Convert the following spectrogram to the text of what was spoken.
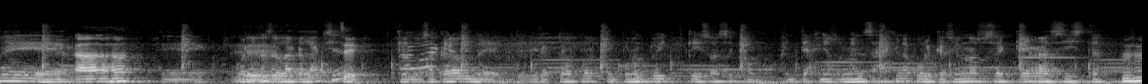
de Ah, Ajá. Guardianes Eh, de la Galaxia, sí. que lo sacaron de, de director porque, por un tweet que hizo hace como 20 años, un mensaje, una publicación no sé qué racista. Ujú.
